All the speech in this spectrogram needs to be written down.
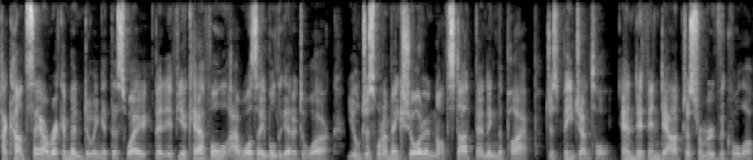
I can't say I recommend doing it this way, but if you're careful, I was able to get it to work. You'll just want to make sure to not start bending the pipe, just be gentle. And if in doubt, just remove the cooler.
